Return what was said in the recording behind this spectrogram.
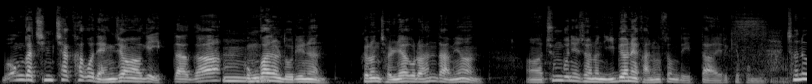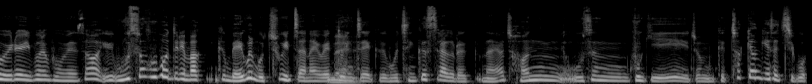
뭔가 침착하고 냉정하게 있다가 음. 공간을 노리는 그런 전략으로 한다면 어, 충분히 저는 이변의 가능성도 있다 이렇게 봅니다. 저는 오히려 이번에 보면서 우승 후보들이 막 그 맥을 못 추고 있잖아요. 왜또 네. 이제 그 뭐 징크스라 그러나요? 전 우승국이 좀 그 첫 경기에서 지고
